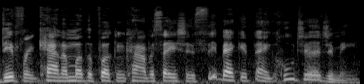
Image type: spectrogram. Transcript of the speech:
different kind of motherfucking conversations, sit back and think, who judging me?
